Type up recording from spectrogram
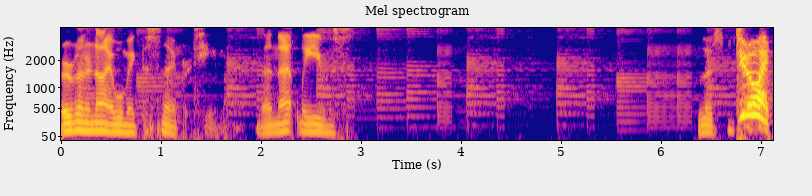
Irvine and I will make the sniper team. And that leaves. Let's do it!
